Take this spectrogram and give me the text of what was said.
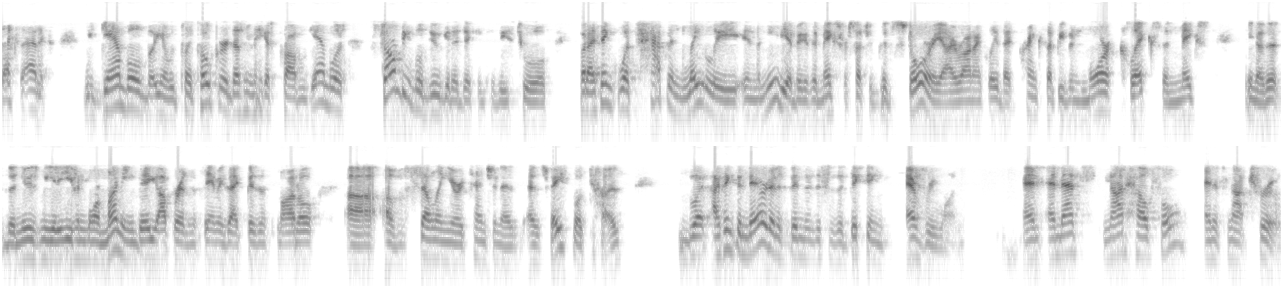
sex addicts. We gamble, but you know, we play poker. It doesn't make us problem gamblers. Some people do get addicted to these tools. But I think what's happened lately in the media, because it makes for such a good story, ironically, that cranks up even more clicks and makes you know the, the news media even more money. They operate in the same exact business model uh, of selling your attention as as Facebook does. But I think the narrative has been that this is addicting everyone, and and that's not helpful and it's not true.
